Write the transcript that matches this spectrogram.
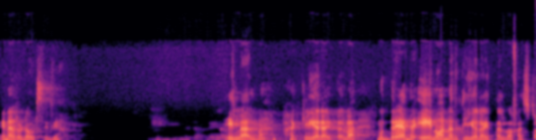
ಏನಾದರೂ ಏನಾದ್ರೂ ಡೌಟ್ಸ್ ಇದೆಯಾ? ಇಲ್ಲ ಅಲ್ವಾ? ಕ್ಲಿಯರ್ ಆಯ್ತಲ್ವಾ? ಮುದ್ರೆ ಅಂದ್ರೆ ಏನು ಅನ್ನೋದು ಕ್ಲಿಯರ್ ಆಯ್ತಲ್ವಾ ಫಸ್ಟ್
